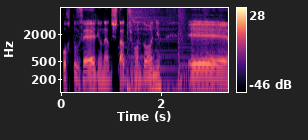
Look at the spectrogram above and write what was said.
Porto Velho, né, do estado de Rondônia. É,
